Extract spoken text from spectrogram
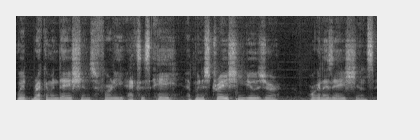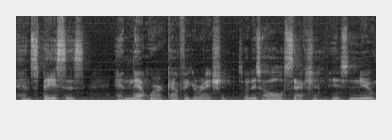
with recommendations for the Access A administration user, organizations and spaces, and network configuration. So this whole section is new.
